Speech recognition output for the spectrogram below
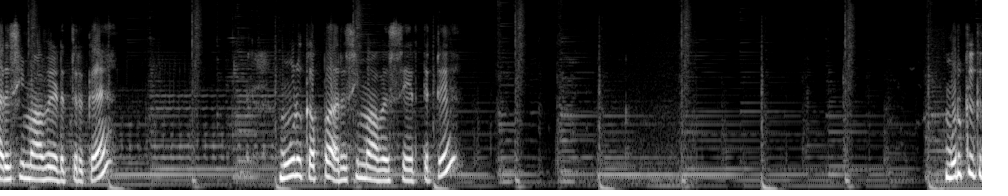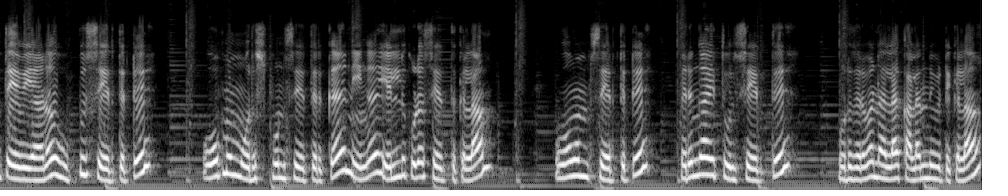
அரிசி மாவு எடுத்திருக்கேன். மூணு கப்பு அரிசி மாவை சேர்த்துட்டு முறுக்குக்கு தேவையான உப்பு சேர்த்துட்டு ஓமம் ஒரு ஸ்பூன் சேர்த்துருக்கேன். நீங்கள் எள்ளு கூட சேர்த்துக்கலாம். ஓமம் சேர்த்துட்டு பெருங்காயத்தூள் சேர்த்து ஒரு தடவை நல்லா கலந்து விட்டுக்கலாம்.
